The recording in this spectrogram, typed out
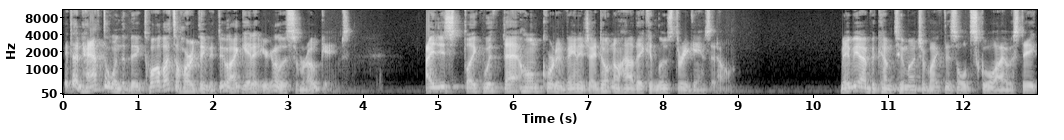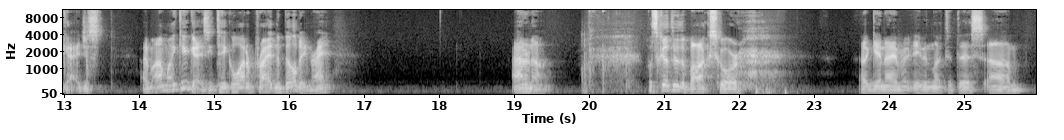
It doesn't have to win the Big 12. That's a hard thing to do. I get it. You're going to lose some road games. I just like with that home court advantage, I don't know how they can lose three games at home. Maybe I've become too much of like this old school Iowa State guy. Just I'm, I'm like you guys. You take a lot of pride in the building, right? I don't know. Let's go through the box score. Again, I haven't even looked at this. Um,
